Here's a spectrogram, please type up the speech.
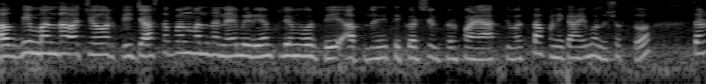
अगदी मंद आचेवरती जास्त पण मंद नाही मीडियम फ्लेमवरती आपलं हे तिखट शंकरपाळ्या किंवा कापणी काही म्हणू शकतो. तर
